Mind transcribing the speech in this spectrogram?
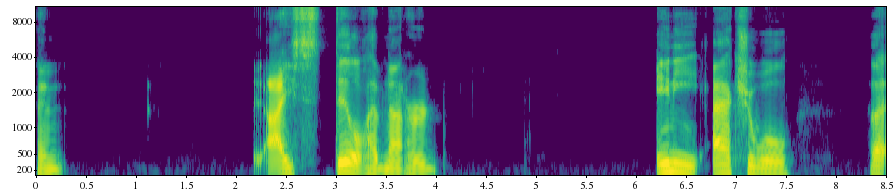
And I still have not heard any actual. Uh,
